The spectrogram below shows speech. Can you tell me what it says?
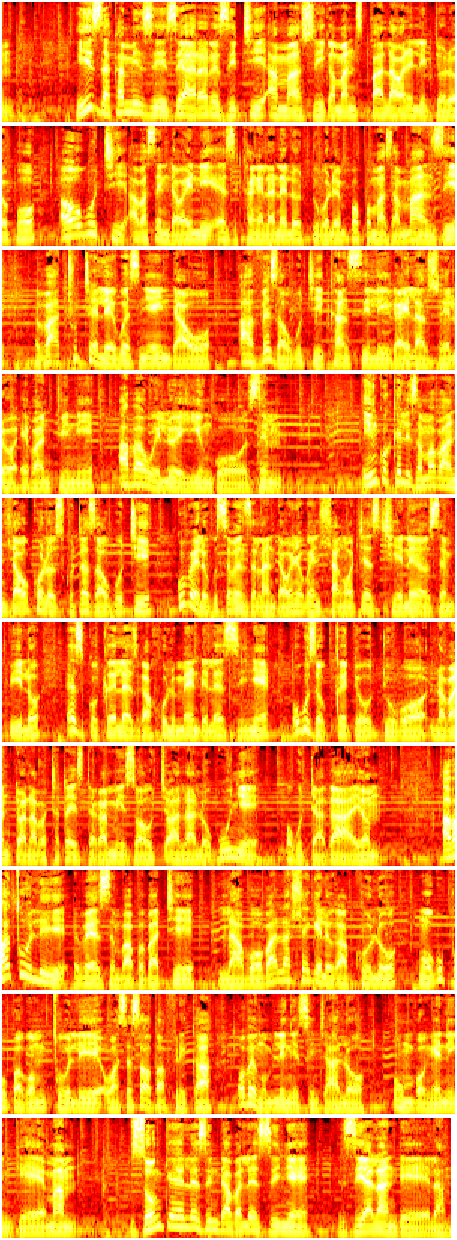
Izakhamizi zeharare zithi amazwi kamasipala waleli dolobho awokuthi abasendaweni ezikhangelane lodubo lwempophoma zamanzi bathuthele kwezinye indawo aveza ukuthi ikhansili kayilazwelo ebantwini abawelwe yingozi. Inkokheli zamabandla okholo zikhuthaza ukuthi kube lokusebenzela ndawonye kwenhlangothi ezitshiyeneyo zempilo ezigoqela zikahulumende lezinye ukuze kuqedwe udubo lwabantwana abathatha izidakamizwa utshwala lokunye okudakayo abaculi bezimbabwe bathi labo balahlekelwe kakhulu ngokubhubha komculi wasesouth africa obengumlingisi njalo umbongeni ngema. Zonke lezi ndaba lezinye ziyalandela.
